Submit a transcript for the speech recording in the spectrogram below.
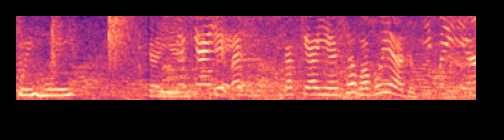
Kuih muih. Kaki ayam. Kaki ayam tu berapa ya tu? Lima ya.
